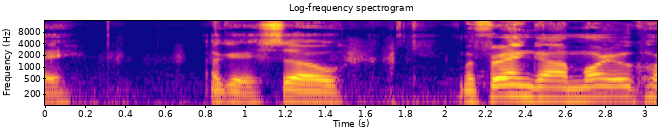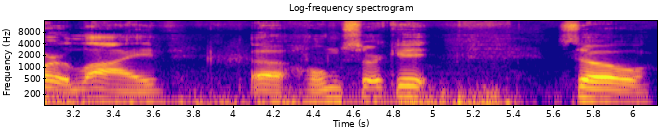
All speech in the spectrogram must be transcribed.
Okay, okay, so my friend got Mario Kart Live uh, home circuit. So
